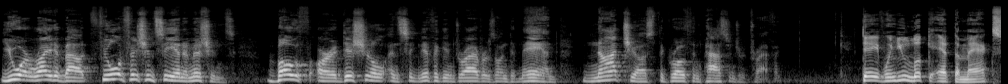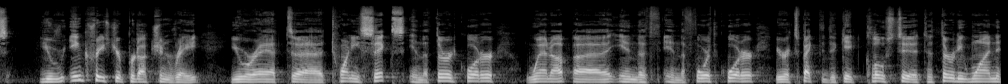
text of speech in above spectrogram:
You are right about fuel efficiency and emissions. Both are additional and significant drivers on demand, not just the growth in passenger traffic. Dave, when you look at the MAX, you increased your production rate. You were at uh, 26 in the third quarter, went up uh, in the in the fourth quarter. You're expected to get close to, to 31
